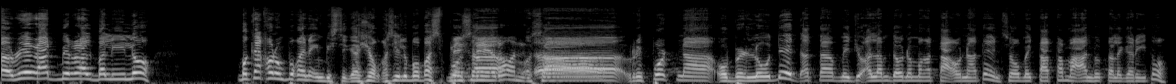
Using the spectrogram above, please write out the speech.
Uh, Rear Admiral Balilo, magkakaroon po kayo ng investigasyon kasi lumabas po May- sa meron, sa ah, report na overloaded at ah, medyo alam daw ng mga tao natin. So may tatamaan ho talaga rito.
